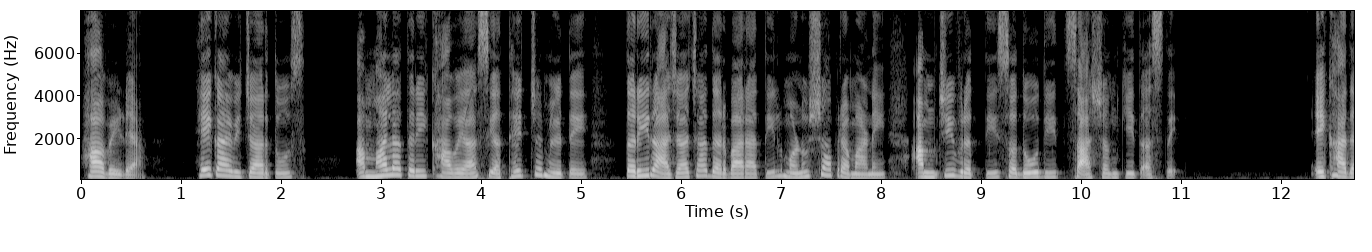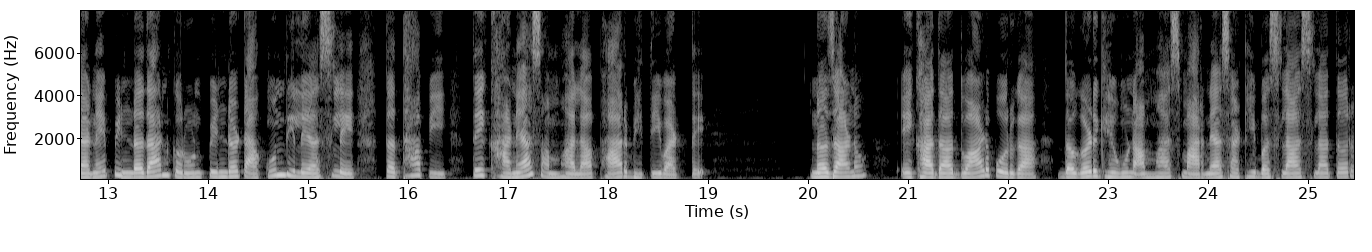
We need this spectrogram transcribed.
हा वेड्या हे काय विचारतोस? आम्हाला तरी खावयास यथेच्छ मिळते तरी राजाच्या दरबारातील मनुष्याप्रमाणे आमची वृत्ती सदोदित साशंकित असते. एखाद्याने पिंडदान करून पिंड टाकून दिले असले तथापि ते खाण्यास आम्हाला फार भीती वाटते. न जाणो एखादा द्वाड पोरगा दगड घेऊन आम्हास मारण्यासाठी बसला असला तर?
